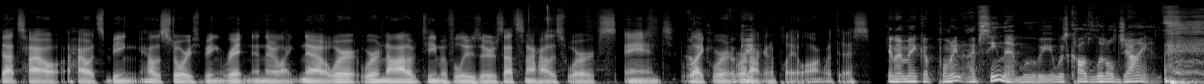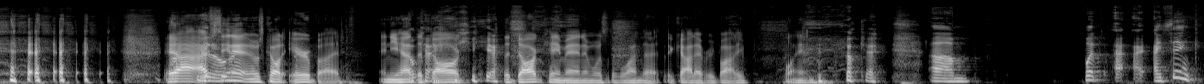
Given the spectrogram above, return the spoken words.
that's how how it's being how the story's being written and they're like no we're we're not a team of losers that's not how this works and like we're we're not going to play along with this Can I make a point? I've seen that movie. It was called Little Giants. yeah i've know, seen it and it was called airbud and you had the dog Yeah. the dog came in and was the one that, that got everybody playing okay. Um, but I- I think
